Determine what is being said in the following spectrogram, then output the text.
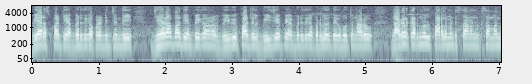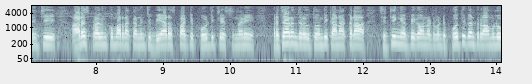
బీఆర్ఎస్ పార్టీ అభ్యర్థిగా ప్రకటించింది. జహీరాబాద్ ఎంపీగా ఉన్న బీబీ పాటిల్ బీజేపీ అభ్యర్థిగా బరిలోకి దిగబోతున్నారు. నాగర్ కర్నూలు పార్లమెంటు స్థానానికి సంబంధించి ఆర్ఎస్ ప్రవీణ్ కుమార్ అక్కడ నుంచి బీఆర్ఎస్ పార్టీ పోటీ చేస్తుందని ప్రచారం జరుగుతోంది. కానీ అక్కడ సిట్టింగ్ ఎంపీగా ఉన్నటువంటి పోతికంటు రాములు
